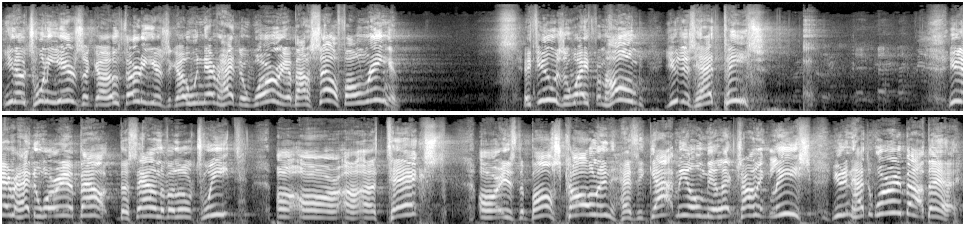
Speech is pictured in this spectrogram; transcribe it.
You know, 20 years ago, 30 years ago, we never had to worry about a cell phone ringing. If you was away from home, you just had peace. You never had to worry about the sound of a little tweet or, or a, a text or is the boss calling? Has he got me on the electronic leash? You didn't have to worry about that.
